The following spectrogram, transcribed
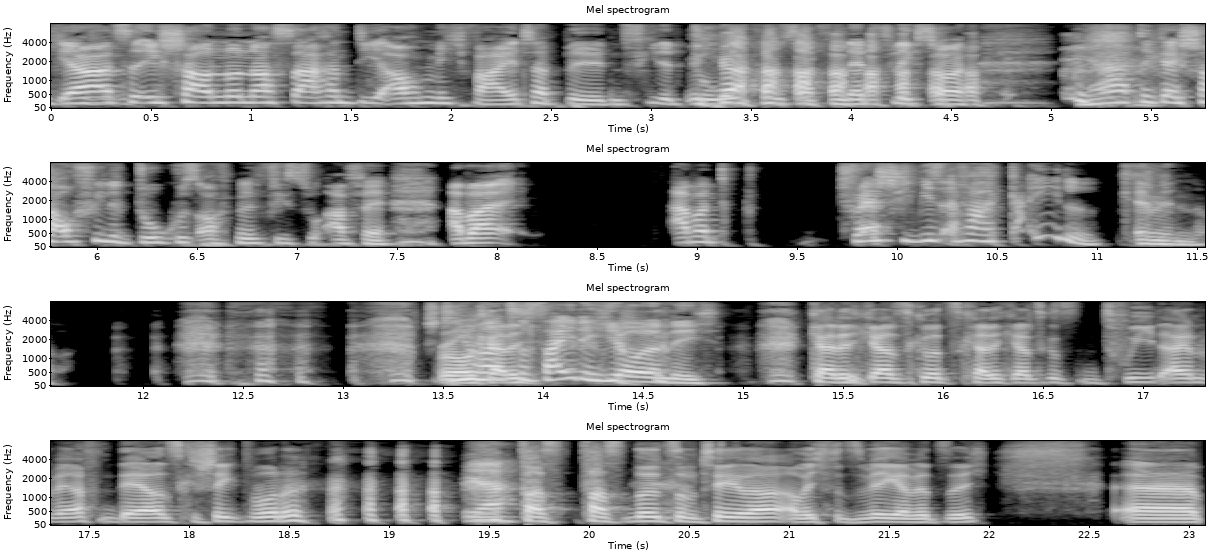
Ja, also ich schaue nur nach Sachen, die auch mich weiterbilden. Viele Dokus auf Netflix. Ja, Digga, ich schaue auch viele Dokus auf Netflix, du Affe. Aber, aber Trash TV ist einfach geil, Kevin. Steh Bro, mal zur ich, Seite hier, oder nicht? kann ich ganz kurz, kann ich ganz kurz einen Tweet einwerfen, der uns geschickt wurde? Ja. passt, passt null zum Thema, aber ich find's mega witzig. Äh,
